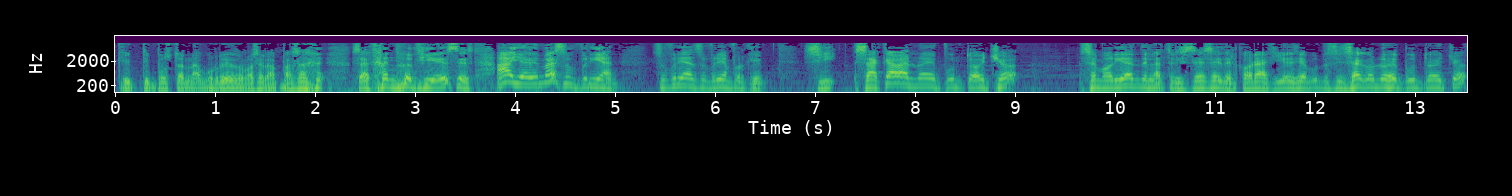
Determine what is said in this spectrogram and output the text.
qué tipos tan aburridos, nomás se la pasan sacando dieces. Ah, y además sufrían, sufrían, sufrían, porque si sacaban 9.8, se morían de la tristeza y del coraje. Yo decía, si saco 9.8,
